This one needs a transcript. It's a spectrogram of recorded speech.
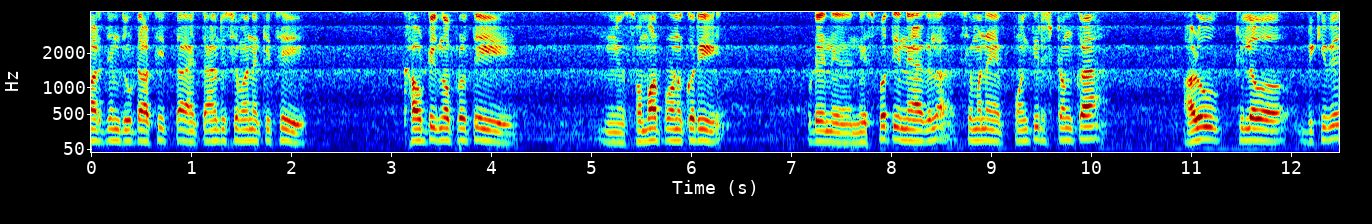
ମାର୍ଜିନ୍ ଯେଉଁଟା ଅଛି ତାହିଁରୁ ସେମାନେ କିଛି ଖାଉଟିଙ୍କ ପ୍ରତି ସମର୍ପଣ କରି ଗୋଟେ ନିଷ୍ପତ୍ତି ନିଆଗଲା ସେମାନେ ପଇଁତିରିଶ ଟଙ୍କା ଆଳୁ କିଲୋ ବିକିବେ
